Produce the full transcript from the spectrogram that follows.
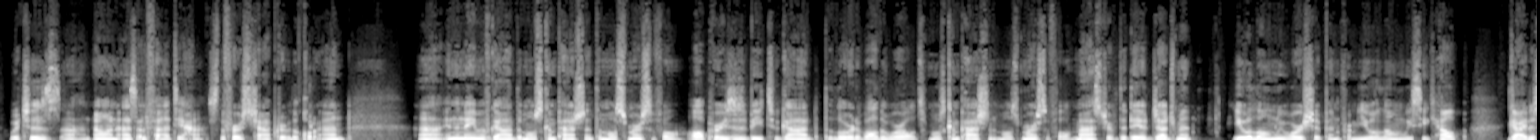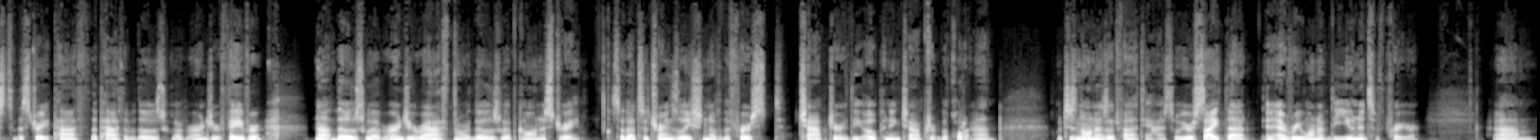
which is uh, known as Al Fatiha. It's the first chapter of the Quran. Uh, in the name of God, the most compassionate, the most merciful. All praises be to God, the Lord of all the worlds, most compassionate, most merciful, master of the day of judgment. You alone we worship, and from you alone we seek help. Guide us to the straight path, the path of those who have earned your favor, not those who have earned your wrath, nor those who have gone astray. So that's a translation of the first chapter, the opening chapter of the Quran, which is known as Al Fatiha. So we recite that in every one of the units of prayer. Um,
